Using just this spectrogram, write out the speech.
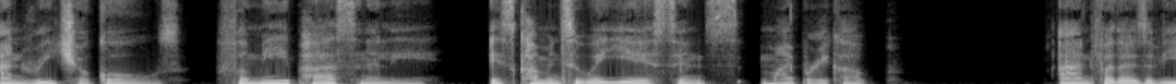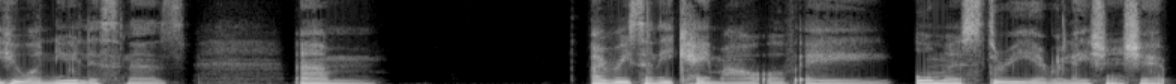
and reach your goals. For me personally, it's coming to a year since my breakup. And for those of you who are new listeners, um, I recently came out of a almost three year relationship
